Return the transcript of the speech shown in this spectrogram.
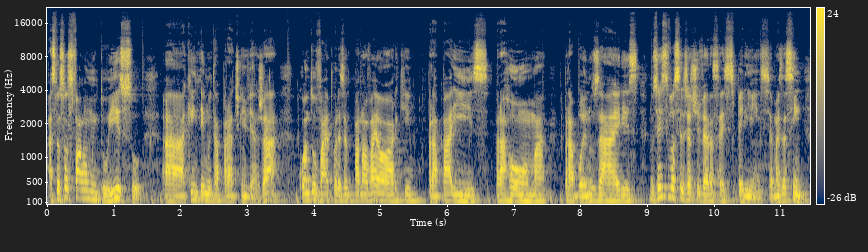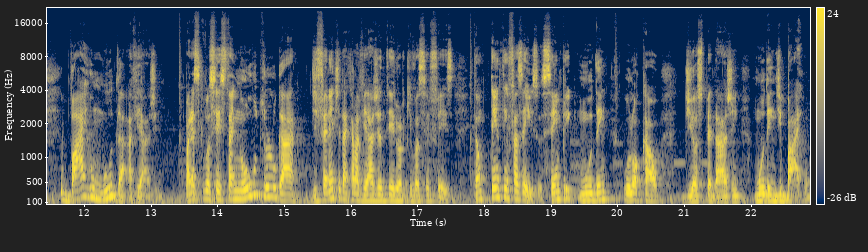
As pessoas falam muito isso, ah, quem tem muita prática em viajar, quando vai, por exemplo, para Nova York, para Paris, para Roma, para Buenos Aires. Não sei se vocês já tiveram essa experiência, mas assim, o bairro muda a viagem. Parece que você está em outro lugar, diferente daquela viagem anterior que você fez. Então tentem fazer isso. Sempre mudem o local de hospedagem, mudem de bairro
